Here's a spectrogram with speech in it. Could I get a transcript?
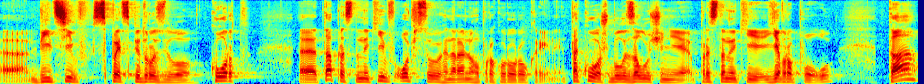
е, бійців спецпідрозділу КОРТ е, та представників Офісу Генерального прокурора України. Також були залучені представники Європолу та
